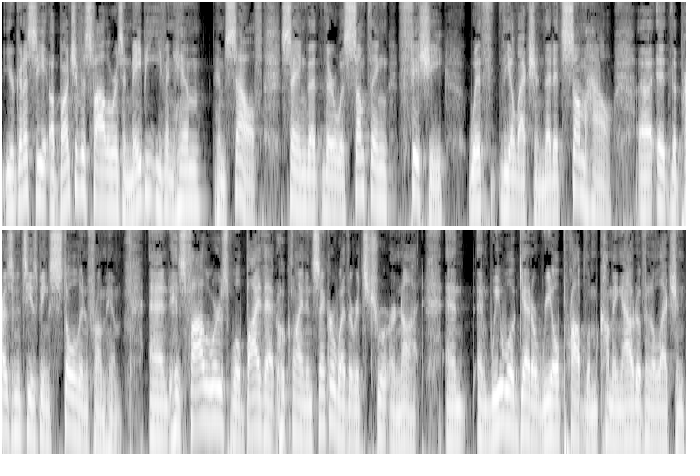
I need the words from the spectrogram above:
you're going to see a bunch of his followers and maybe even him himself saying that there was something fishy with the election, that it's somehow uh, it, the presidency is being stolen from him. And his followers will buy that hook, line, and sinker, whether it's true or not. And, and we will get a real problem coming out of an election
